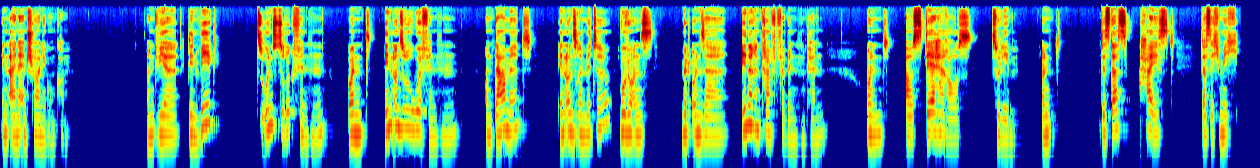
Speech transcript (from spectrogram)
in eine Entschleunigung kommen. Und wir den Weg zu uns zurückfinden und in unsere Ruhe finden und damit in unsere Mitte, wo wir uns mit unserer inneren Kraft verbinden können und aus der heraus zu leben. Und dass das heißt, dass ich mich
